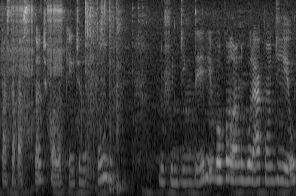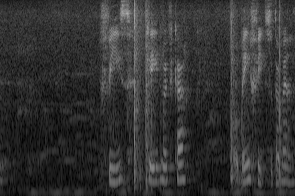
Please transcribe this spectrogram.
Passar bastante cola quente no fundo no fundinho dele e vou colar no buraco onde eu fiz, que ele vai ficar ó, bem fixo, tá vendo?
